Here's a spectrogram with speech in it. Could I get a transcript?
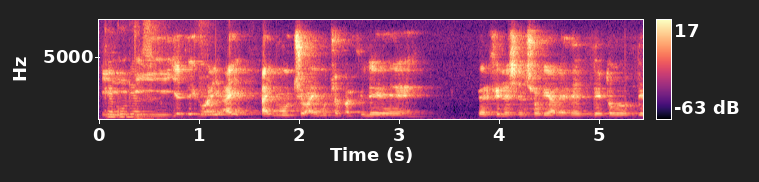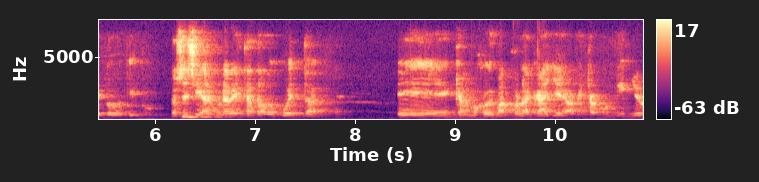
Y, ya te digo, hay, hay, hay, mucho, hay muchos perfiles, perfiles sensoriales de, de, todo, de todo tipo. No sé si alguna vez te has dado cuenta eh, que a lo mejor vas por la calle, has visto a algún niño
